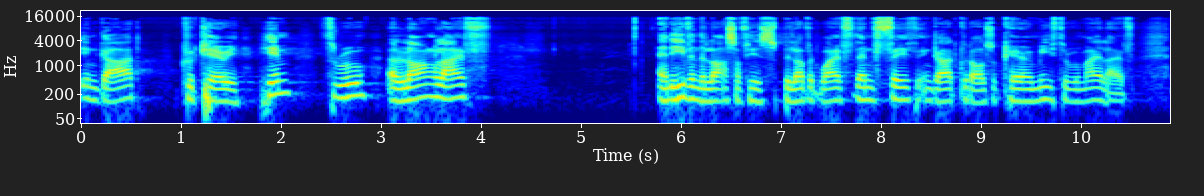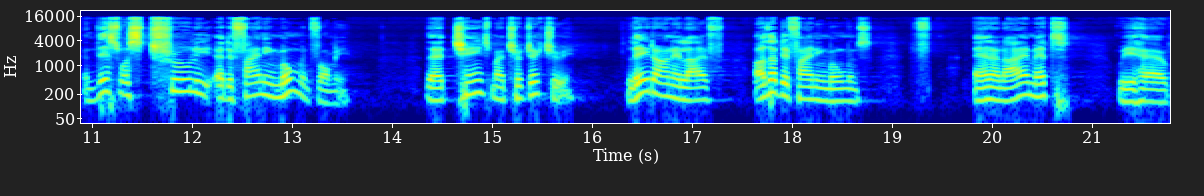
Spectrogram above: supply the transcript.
in God could carry him through a long life and even the loss of his beloved wife, then faith in God could also carry me through my life. And this was truly a defining moment for me that changed my trajectory. Later on in life, other defining moments, Anna and I met. We have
